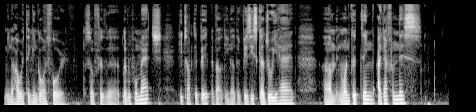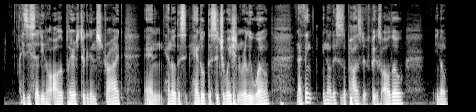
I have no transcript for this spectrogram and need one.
you know how we're thinking going forward. So for the Liverpool match, he talked a bit about you know the busy schedule we had, um, and one good thing I got from this is he said you know all the players took it in stride and handled this handled the situation really well, and I think you know this is a positive because although you know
